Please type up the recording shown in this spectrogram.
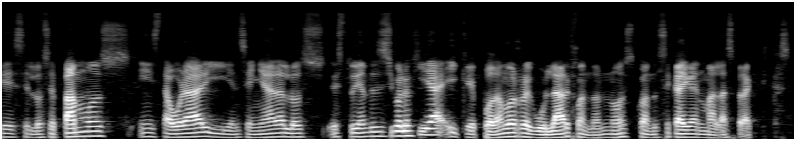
que se lo sepamos instaurar y enseñar a los estudiantes de psicología y que podamos regular cuando, nos, cuando se caigan malas prácticas.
